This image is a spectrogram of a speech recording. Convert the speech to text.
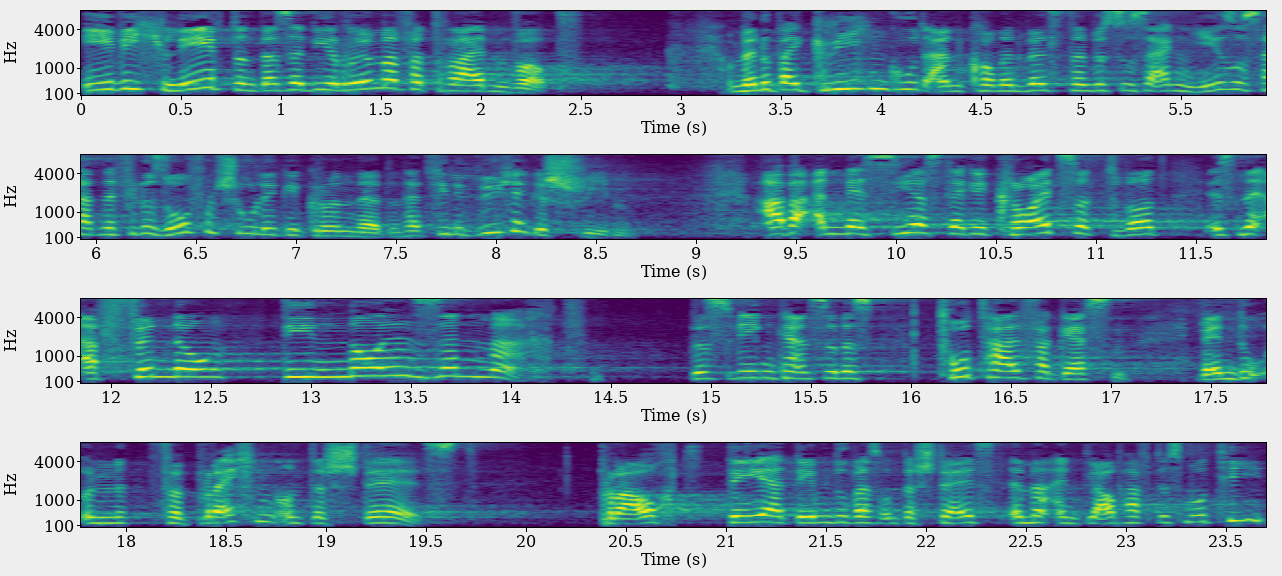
ewig lebt und dass er die Römer vertreiben wird. Und wenn du bei Griechen gut ankommen willst, dann wirst du sagen, Jesus hat eine Philosophenschule gegründet und hat viele Bücher geschrieben. Aber ein Messias, der gekreuzigt wird, ist eine Erfindung, die null Sinn macht. Deswegen kannst du das total vergessen. Wenn du ein Verbrechen unterstellst, braucht der, dem du was unterstellst, immer ein glaubhaftes Motiv.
